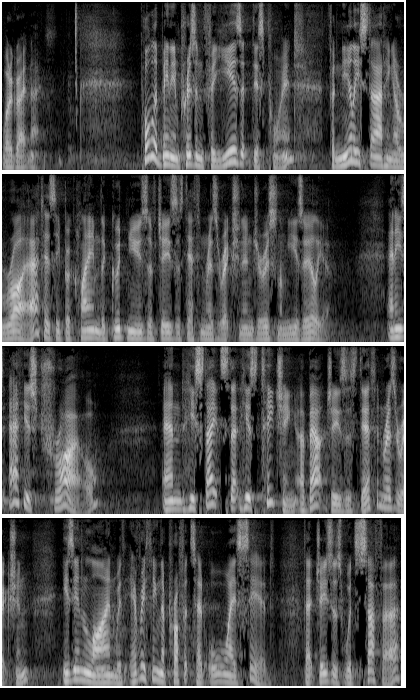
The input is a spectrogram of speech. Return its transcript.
What a great name. Paul had been in prison for years at this point for nearly starting a riot as he proclaimed the good news of Jesus' death and resurrection in Jerusalem years earlier. And he's at his trial, and he states that his teaching about Jesus' death and resurrection is in line with everything the prophets had always said that Jesus would suffer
